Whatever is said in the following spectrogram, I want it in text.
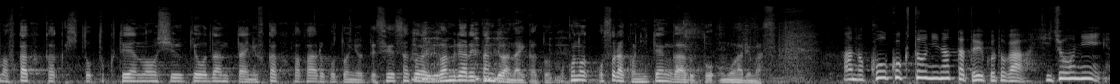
まあ、深くか人特定の宗教団体に深く関わることによって、政策が歪められたんではないかと、このおそらく2点があると思われます。あの広告塔になったということが非常に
